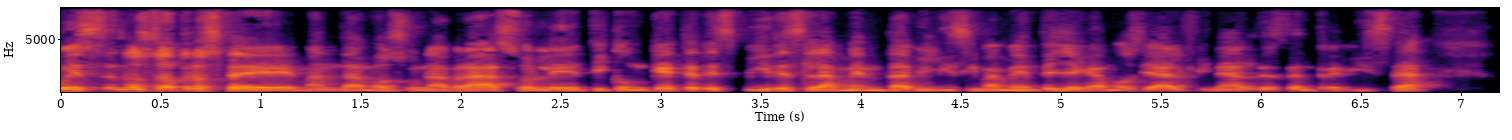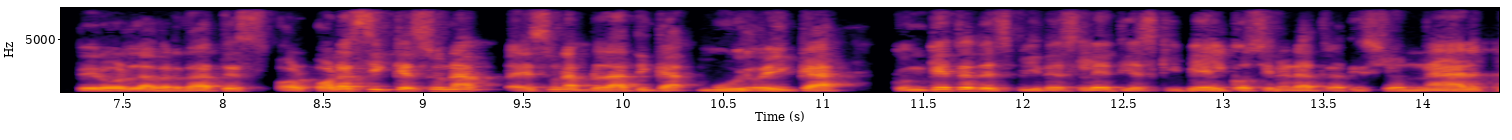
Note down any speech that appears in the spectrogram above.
Pues nosotros te mandamos un abrazo, Leti. ¿Con qué te despides? Lamentabilísimamente llegamos ya al final de esta entrevista, pero la verdad es, ahora sí que es una, es una plática muy rica ¿Con qué te despides, Leti Esquivel, cocinera tradicional,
